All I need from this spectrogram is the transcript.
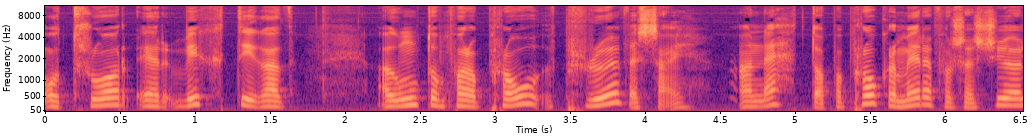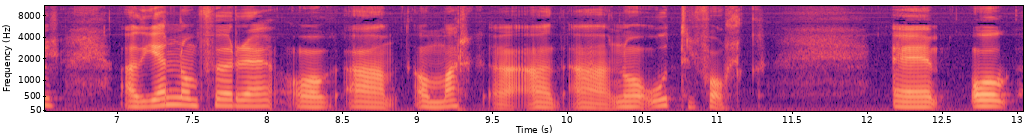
og tror er viktig at, at ungdom får å prøve, prøve seg að nettopp að programmera for sig sjøl, að gjennomføre og að, að, mark, að, að nå út til fólk. Um, og,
